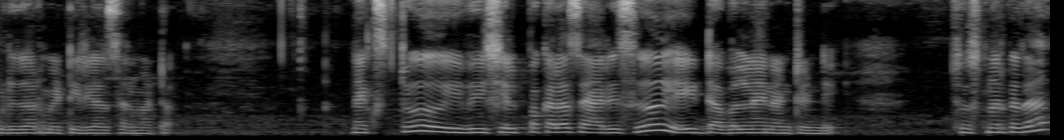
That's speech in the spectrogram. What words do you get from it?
చుడిదార్ మెటీరియల్స్ అనమాట నెక్స్ట్ ఇవి శిల్పకళ శారీస్ ఎయిట్ డబల్ నైన్ అంటండి. చూస్తున్నారు కదా?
